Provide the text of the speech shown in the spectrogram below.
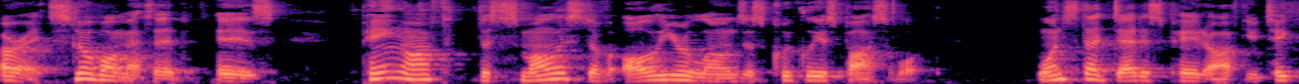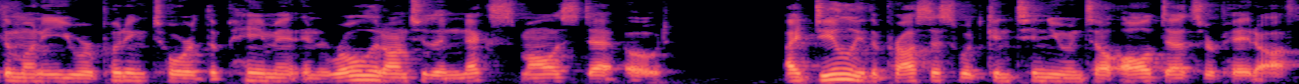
All right. Snowball method is paying off the smallest of all your loans as quickly as possible. Once that debt is paid off, you take the money you were putting toward the payment and roll it onto the next smallest debt owed. Ideally, the process would continue until all debts are paid off.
